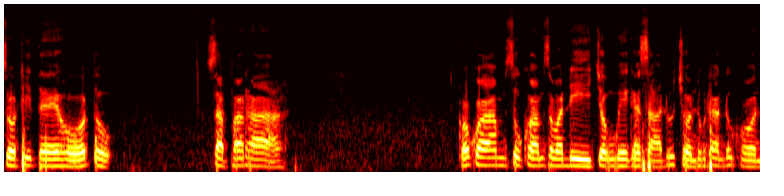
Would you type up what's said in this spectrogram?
สติเตโหตุ สัพพราขอความสุขความสวัสดีจงมีก่สาธุกชนทุกท่านทุกคน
